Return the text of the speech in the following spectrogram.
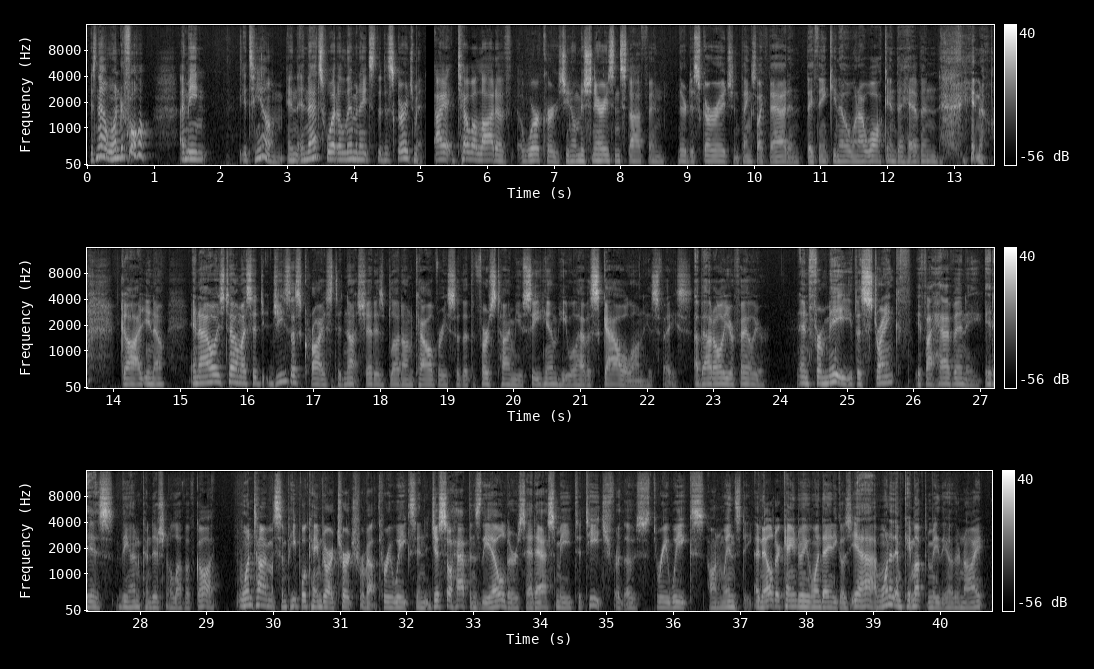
Isn't that wonderful? I mean, it's him. And, and that's what eliminates the discouragement. I tell a lot of workers you know missionaries and stuff and they're discouraged and things like that. And they think you know when i walk into heaven you know god you know. And i always tell them i said jesus christ did not shed his blood on calvary so that the first time you see him he will have a scowl on his face about all your failure. And for me the strength if i have any it is the unconditional love of god one time, some people came to our church for about three weeks, and it just so happens the elders had asked me to teach for those three weeks on Wednesday. An elder came to me one day and he goes, Yeah, one of them came up to me the other night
